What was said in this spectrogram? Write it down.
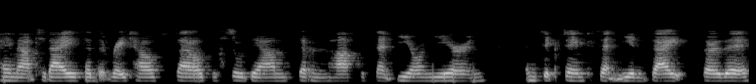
came out today said that retail sales were still down 7.5% year on year and, and 16% year to date. So they're,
